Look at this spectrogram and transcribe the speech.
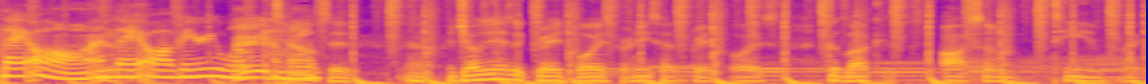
they are, and Yeah. they are very Very talented. Yeah. Josie has a great voice. Bernice has a great voice. Good luck, awesome team. Like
